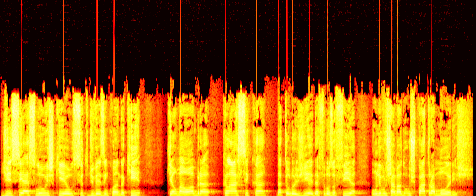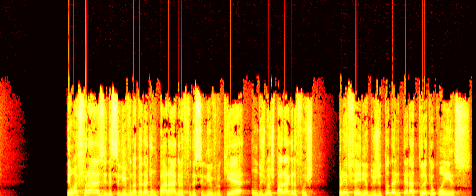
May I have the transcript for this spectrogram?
de C.S. Lewis que eu cito de vez em quando aqui, que é uma obra clássica da teologia e da filosofia, um livro chamado Os Quatro Amores. Tem uma frase desse livro, na verdade, um parágrafo desse livro, que é um dos meus parágrafos preferidos de toda a literatura que eu conheço.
